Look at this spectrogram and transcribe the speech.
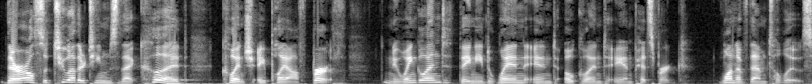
There are also two other teams that could clinch a playoff berth. New England, they need to win, and Oakland and Pittsburgh, one of them to lose.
